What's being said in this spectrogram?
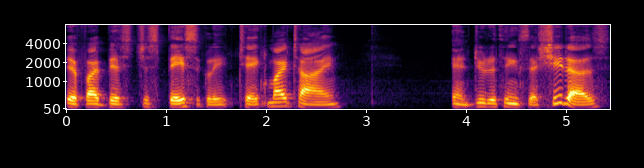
If I just basically take my time and do the things that she does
